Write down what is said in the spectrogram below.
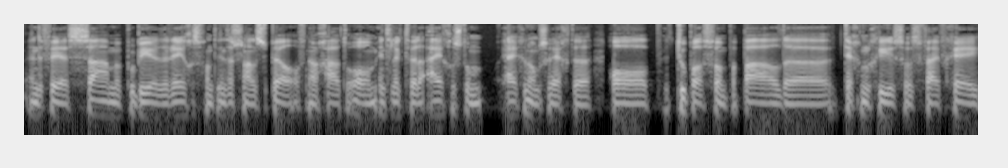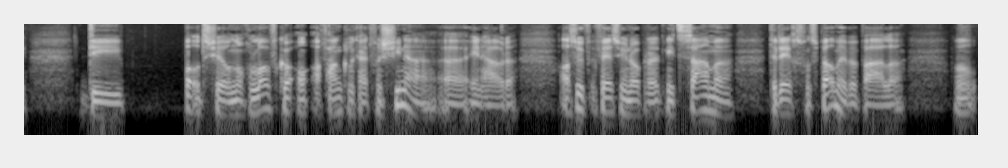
en de VS samen proberen de regels van het internationale spel, of nou gaat om intellectuele eigendom, eigendomsrechten, op het toepassen van bepaalde technologieën zoals 5G, die potentieel nog ongelooflijke afhankelijkheid van China uh, inhouden. Als de VS en Europa niet samen de regels van het spel mee bepalen, wel,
